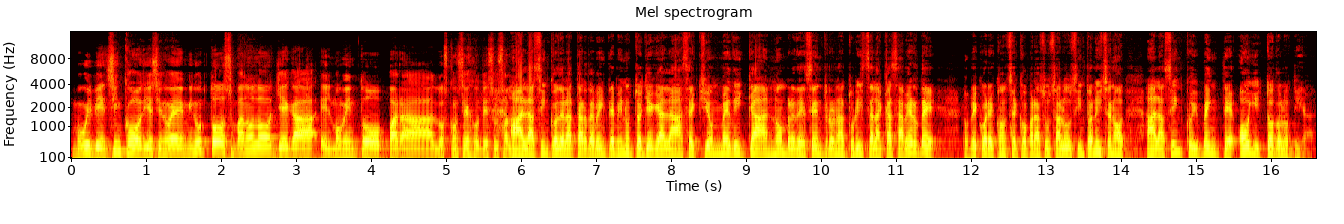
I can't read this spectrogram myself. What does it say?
Muy bien, 5 19 minutos. Manolo, llega el momento para los consejos de su salud. A las 5 de la tarde, 20 minutos, llega la sección médica a nombre de Centro Naturista La Casa Verde. Los mejores consejos para su salud. Sintonícenos a las 5 y 20 hoy y todos los días.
